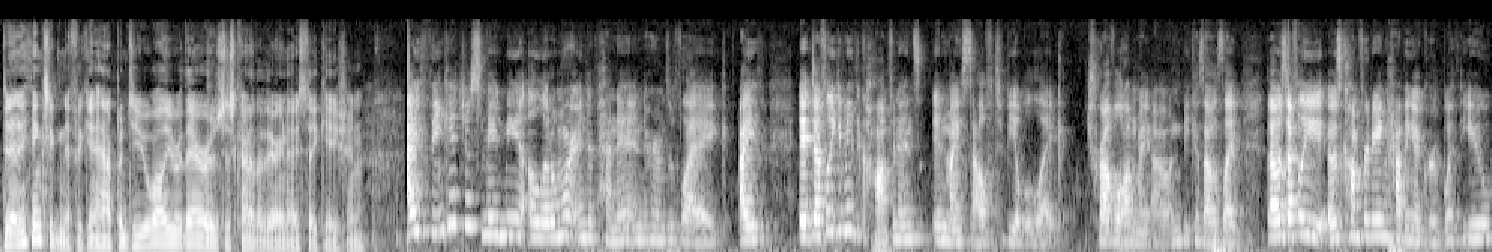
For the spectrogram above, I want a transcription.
Did anything significant happen to you while you were there, or was it just kind of a very nice vacation? I think it just made me a little more independent in terms of like I it definitely gave me the confidence in myself to be able to like travel on my own because I was like that was definitely it was comforting having a group with you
